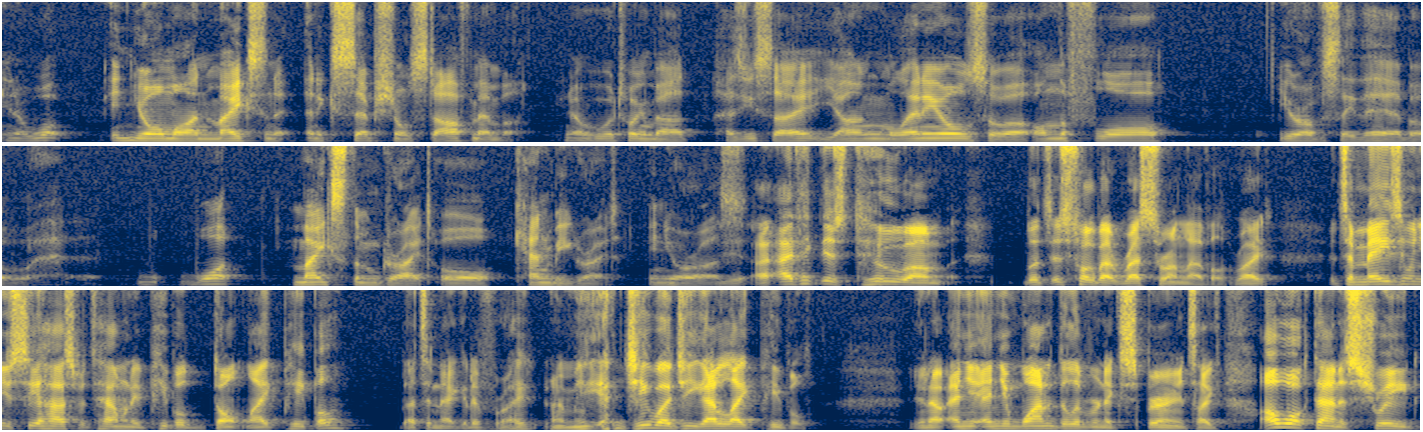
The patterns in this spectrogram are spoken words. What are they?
you know what in your mind makes an, an exceptional staff member? You know, we're talking about, as you say, young millennials who are on the floor. You're obviously there, but what makes them great or can be great in your eyes? I, I think there's two. Um, let's just talk about restaurant level, right? It's amazing when you see hospitality, people don't like people. That's a negative, right? I mean, GYG, you gotta like people, you know, and you and you want to deliver an experience. Like I'll walk down the street,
